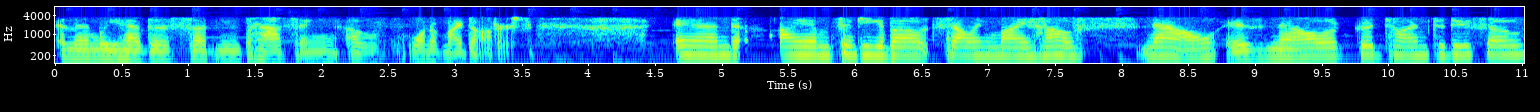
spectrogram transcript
And then we had the sudden passing of one of my daughters. And I am thinking about selling my house now. Is now a good time to do so?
